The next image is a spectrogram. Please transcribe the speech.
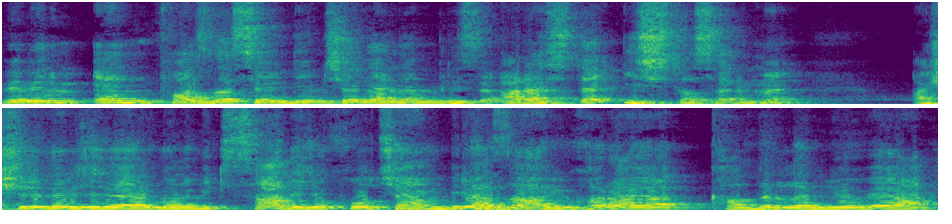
ve benim en fazla sevdiğim şeylerden birisi araçta iç tasarımı. Aşırı derecede ergonomik sadece kolçağın biraz daha yukarıya kaldırılabiliyor veya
